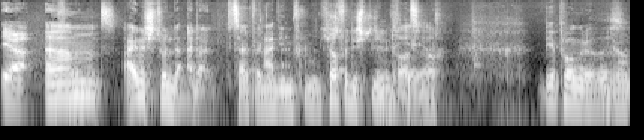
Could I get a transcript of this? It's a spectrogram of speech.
Ja, ähm. Eine Stunde. Alter, Zeit vergehen wie im Flug. Ich hoffe, die spielen draußen ja. noch. Bierpong oder was? Ja.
